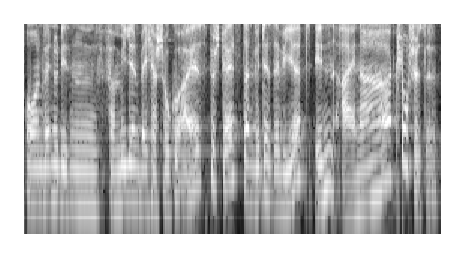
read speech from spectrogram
Und wenn du diesen Familienbecher Schokoeis bestellst, dann wird der serviert in einer Kloschüssel.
